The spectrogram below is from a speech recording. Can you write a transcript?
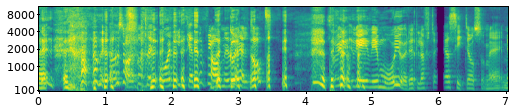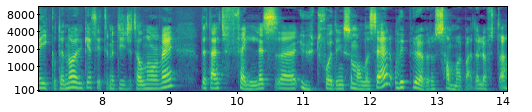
Det, det kan du svare på. Det går ikke etter planen i det hele tatt. Så vi, vi, vi, må gjøre et løft. Jeg sitter jo også med, med, IKT Norge, jeg sitter med Digital Norway. Dette er et felles eh, utfordring som alle ser, og vi prøver å samarbeide og løfte,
